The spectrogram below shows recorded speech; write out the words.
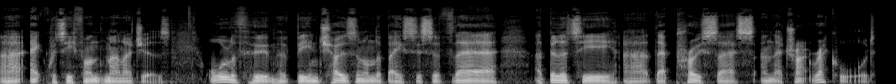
uh, equity fund managers all of whom have been chosen on the basis of their ability, uh, their process, and their track record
